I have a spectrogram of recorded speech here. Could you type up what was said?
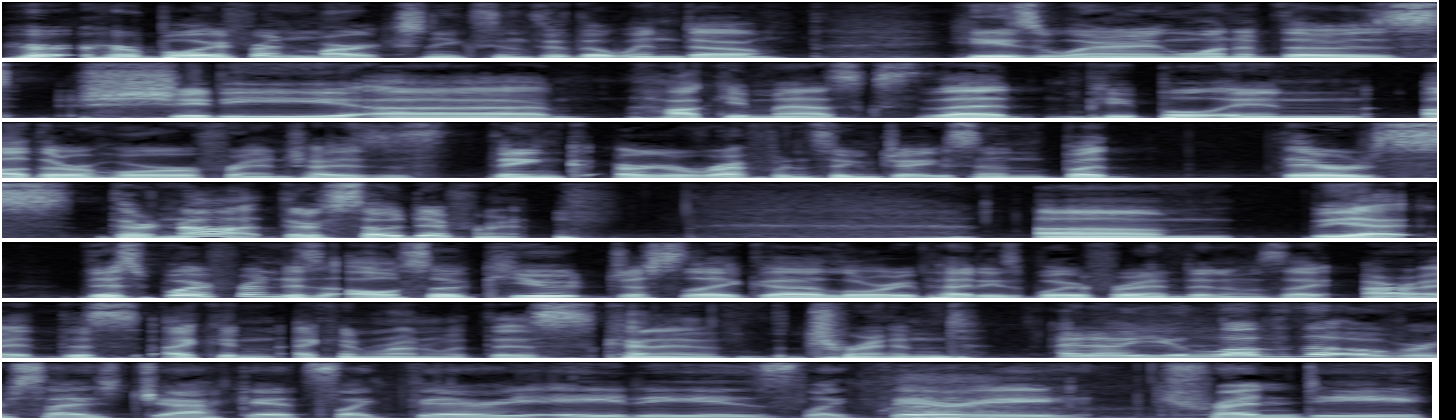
her her boyfriend Mark sneaks in through the window. He's wearing one of those shitty uh, hockey masks that people in other horror franchises think are referencing Jason, but they're they're not. They're so different. um, but yeah, this boyfriend is also cute, just like uh, Lori Petty's boyfriend, and I was like, all right, this I can I can run with this kind of trend. I know you love the oversized jackets, like very 80s, like very trendy.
